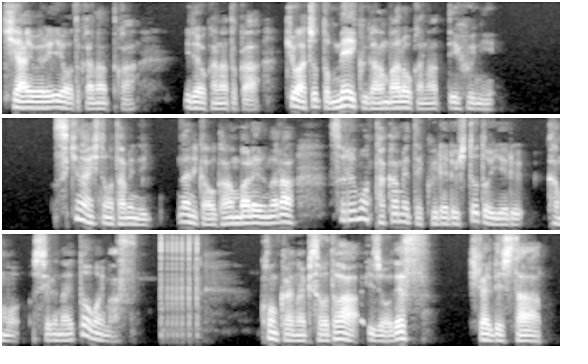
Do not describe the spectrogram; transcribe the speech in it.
気合を入れようとかなとか、入れようかなとか、今日はちょっとメイク頑張ろうかなっていうふうに、好きな人のために何かを頑張れるなら、それも高めてくれる人と言えるかもしれないと思います。今回のエピソードは以上です。ひかりでした。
